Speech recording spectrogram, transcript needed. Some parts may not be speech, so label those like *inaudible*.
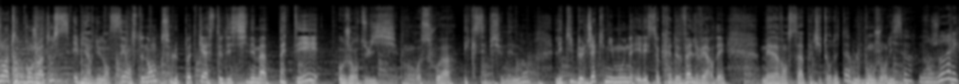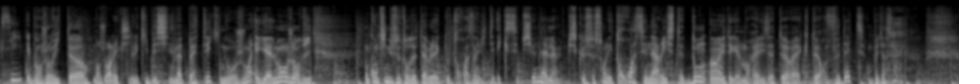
Bonjour à toutes, bonjour à tous et bienvenue dans Séance Tenante, le podcast des cinémas pâtés. Aujourd'hui, on reçoit exceptionnellement l'équipe de Jack Mimoun et les secrets de Valverde. Mais avant ça, petit tour de table. Bonjour Lisa. Bonjour Alexis. Et bonjour Victor. Bonjour Alexis. De l'équipe des cinémas pâtés qui nous rejoint également aujourd'hui. On continue ce tour de table avec nos trois invités exceptionnels, puisque ce sont les trois scénaristes, dont un est également réalisateur et acteur vedette, on peut dire ça?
